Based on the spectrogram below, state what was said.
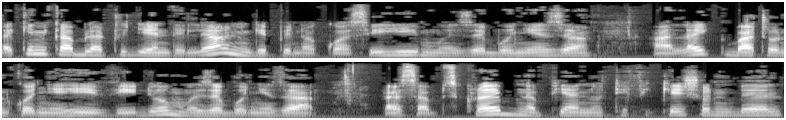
Lakini kabla tujaendelea, ningependa kuwasihi mweze bonyeza uh, like button kwenye hii video, mweze bonyeza uh, subscribe na pia notification bell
